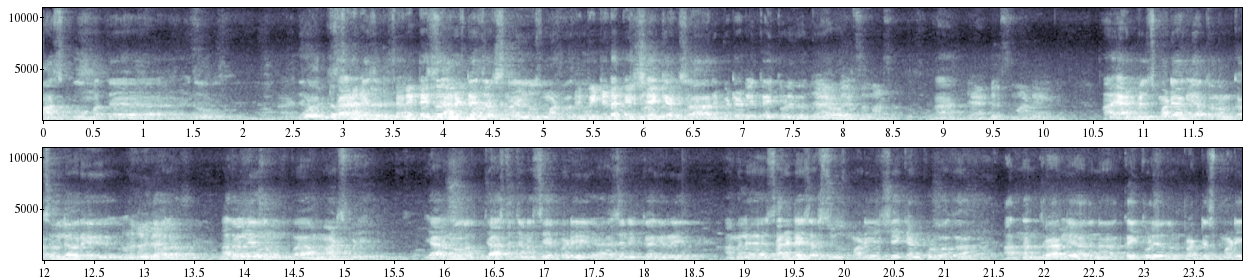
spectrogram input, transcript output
ಮಾಸ್ಕು ಮತ್ತೆ ಇದು ಸ್ಯಾನಿಟೈಸರ್ಸ್ನ ಸ್ಯಾನಿಟೈಸರ್ಸ್ನ ಯೂಸ್ ಮಾಡಬೇಕು. ರಿಪೀಟೆಡ್ ಆಗಿ ಕೈ ಶೇಕ್ ಹ್ಯಾಂಡ್ಸ್ ರಿಪೀಟೆಡ್ಲಿ ಕೈ ತೊಳಿಬೇಕು. ಹ್ಯಾಂಡ್ ಬಿಲ್ಸ್ ಮಾಡಿ. ಹಾ ಹ್ಯಾಂಡ್ ಬಿಲ್ಸ್ ಮಾಡಿ ಆಗಲಿ ಅಥವಾ ನಮ್ಮ ಕಸ ವಿಲೇವರಿ ಅದರಲ್ಲಿ ಒಂದು ಯಾರನ್ನು ಜಾಸ್ತಿ ಜನ ಸೇರಬೇಡಿ, ಹೈಜೆನಿಕ್ ಆಗಿರಿ, ಆಮೇಲೆ ಸ್ಯಾನಿಟೈಸರ್ಸ್ ಯೂಸ್ ಮಾಡಿ ಶೇಕ್ ಹ್ಯಾಂಡ್ ಕೊಡುವಾಗ ಅದ ನಂತರ ಆಗಲಿ ಅದನ್ನು ಕೈ ತೊಳೆಯೋದನ್ನು ಪ್ರಾಕ್ಟೀಸ್ ಮಾಡಿ,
